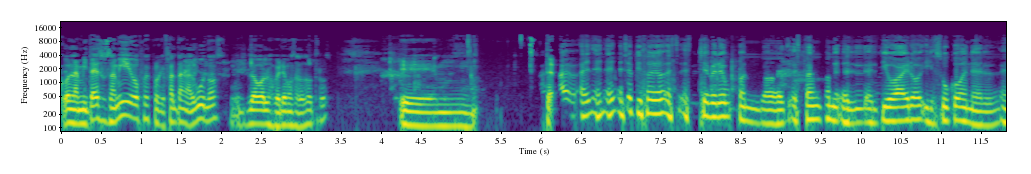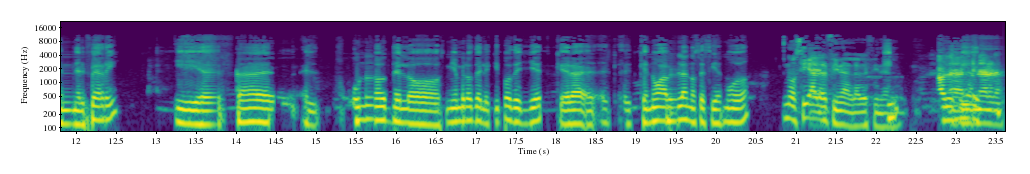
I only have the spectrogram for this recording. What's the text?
con la mitad de sus amigos, pues, porque faltan algunos. Luego los veremos a los otros. Eh, en, en- en ese episodio es, es chévere cuando están con el, el tío Airo y Zuko en el, en el ferry y está el, el- uno de los miembros del equipo de Jet que era el, el que no habla, no sé si es mudo, no, sí, habla al final, habla al final. Al final,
